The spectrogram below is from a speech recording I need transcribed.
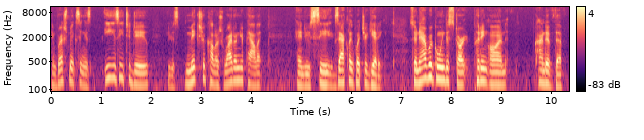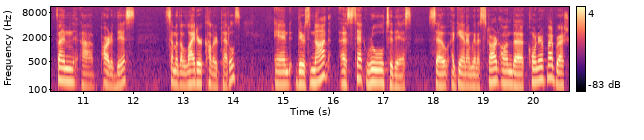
and brush mixing is easy to do you just mix your colors right on your palette and you see exactly what you're getting. So now we're going to start putting on kind of the fun uh, part of this, some of the lighter colored petals. And there's not a set rule to this. So again, I'm going to start on the corner of my brush,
